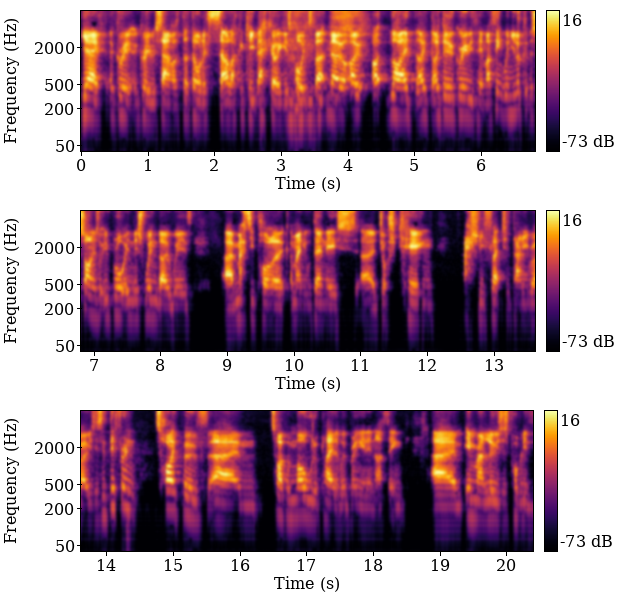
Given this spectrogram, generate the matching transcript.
Yeah, agree agree with Sam. I, don't want to sound like I keep echoing his points, but no, I, I like I, I, do agree with him. I think when you look at the signings that we've brought in this window with uh, Matty Pollock, Emmanuel Dennis, uh, Josh King, Ashley Fletcher, Danny Rose, it's a different type of um, type of mold of player that we're bringing in. I think um, Imran Louza is probably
